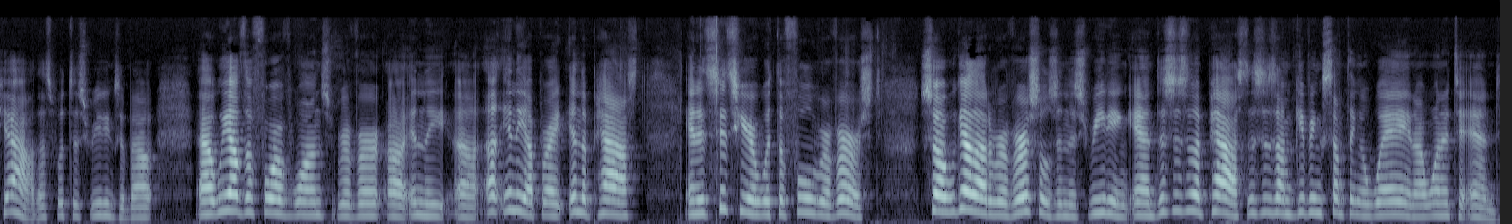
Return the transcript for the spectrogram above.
Yeah, that's what this reading's about. Uh, we have the Four of Wands revert uh, in the uh, uh, in the upright in the past, and it sits here with the Fool reversed. So we got a lot of reversals in this reading, and this is in the past. This is I'm giving something away and I want it to end.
